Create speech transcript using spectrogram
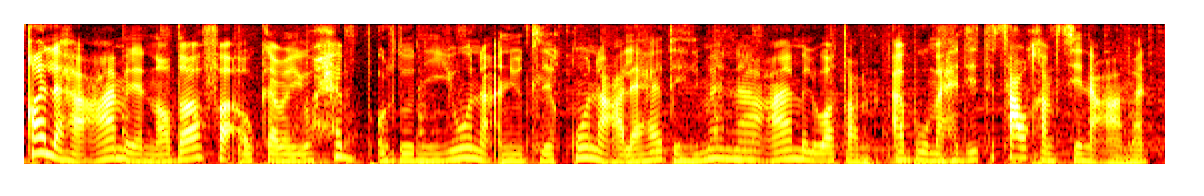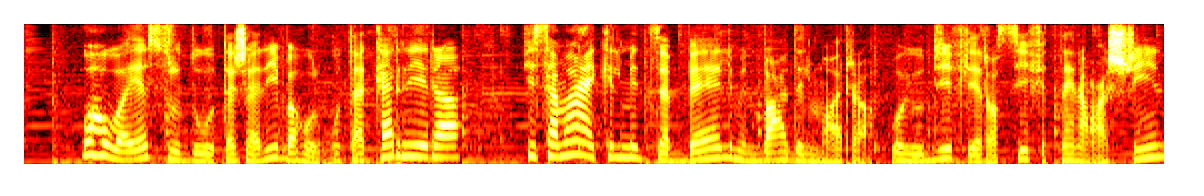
قالها عامل النظافة أو كما يحب أردنيون أن يطلقون على هذه المهنة عامل وطن أبو مهدي 59 عاماً. وهو يسرد تجاربه المتكررة في سماع كلمة زبال من بعض المرة ويضيف لرصيف 22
